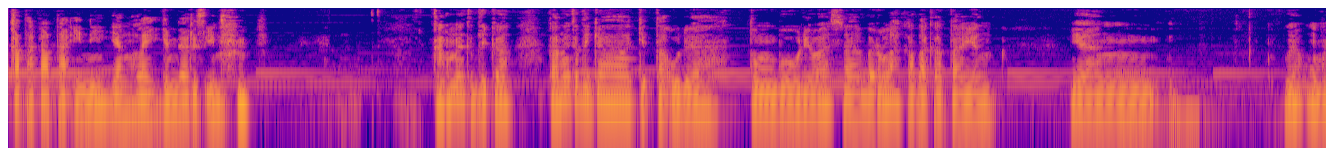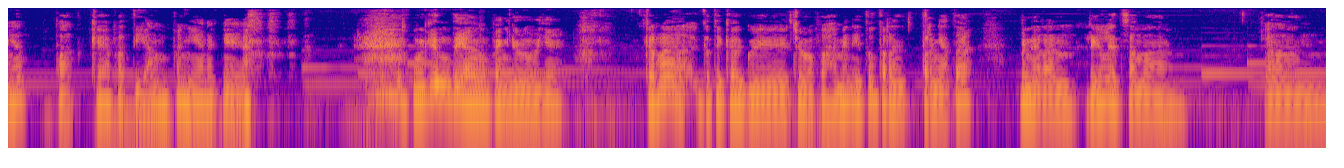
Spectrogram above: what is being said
kata-kata uh, ini yang legendaris ini. Karena ketika karena ketika kita udah tumbuh dewasa barulah kata-kata yang yang gue ngomongnya pakai apa tiang peng ya enaknya ya? Mungkin tiang peng dulu ya karena ketika gue coba pahamin itu ternyata beneran relate sama um,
